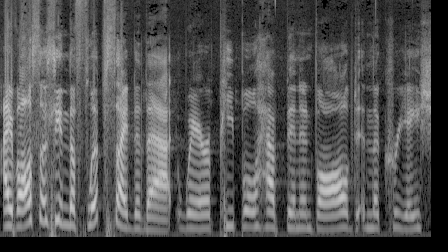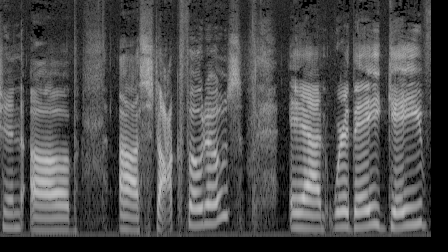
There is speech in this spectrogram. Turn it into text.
I've also seen the flip side to that, where people have been involved in the creation of uh, stock photos, and where they gave,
